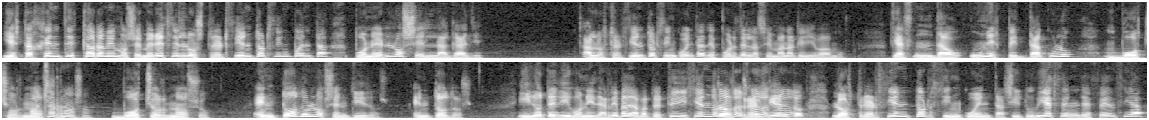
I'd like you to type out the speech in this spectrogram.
Y esta gente es que ahora mismo se merecen los 350 ponerlos en la calle. A los 350 después de la semana que llevamos. Que han dado un espectáculo bochornoso Bochornoso. bochornoso, en todos los sentidos, en todos. Y no te digo ni de arriba ni de abajo, te estoy diciendo los, Todos, todos, 300, todos. los 350. Si tuviesen decencia,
